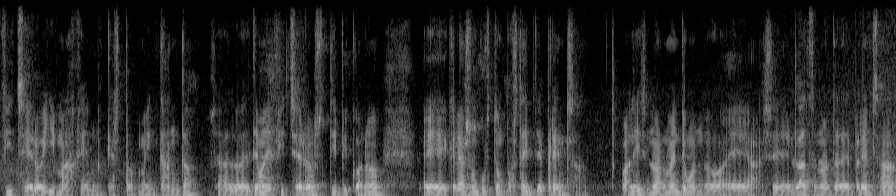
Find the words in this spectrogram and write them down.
fichero y imagen, que esto me encanta. O sea, lo del tema de ficheros, típico, ¿no? Eh, creas un custom post type de prensa. ¿Vale? Y normalmente cuando eh, se lanza una nota de prensa,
